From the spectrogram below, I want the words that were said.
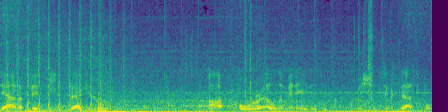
Down to 15 seconds. Op 4 eliminated. Mission successful.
